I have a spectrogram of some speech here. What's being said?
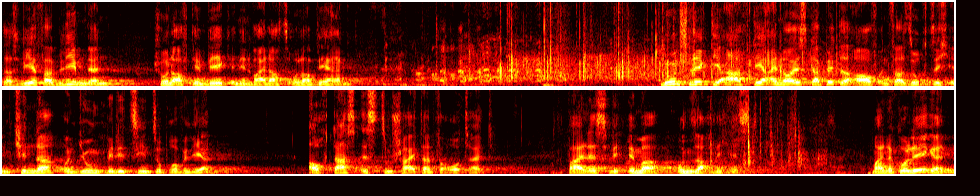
dass wir Verbliebenen schon auf dem Weg in den Weihnachtsurlaub wären. Nun schlägt die AfD ein neues Kapitel auf und versucht sich in Kinder- und Jugendmedizin zu profilieren. Auch das ist zum Scheitern verurteilt, weil es wie immer unsachlich ist. Meine Kollegin,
